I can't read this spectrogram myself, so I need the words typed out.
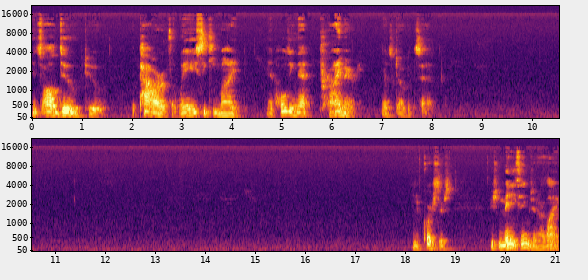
It's all due to the power of the way seeking mind and holding that primary, as Dogen said. Course, there's there's many things in our life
